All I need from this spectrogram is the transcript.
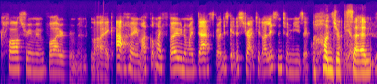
classroom environment like at home i've got my phone on my desk i just get distracted i listen to music 100%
